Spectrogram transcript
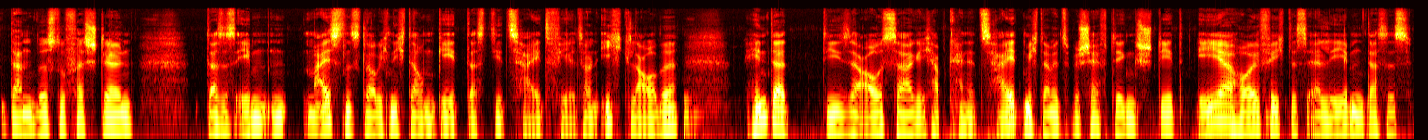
dann wirst du feststellen, dass es eben meistens, glaube ich, nicht darum geht, dass die Zeit fehlt, sondern ich glaube, hinter dieser Aussage, ich habe keine Zeit, mich damit zu beschäftigen, steht eher häufig das Erleben, dass es,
